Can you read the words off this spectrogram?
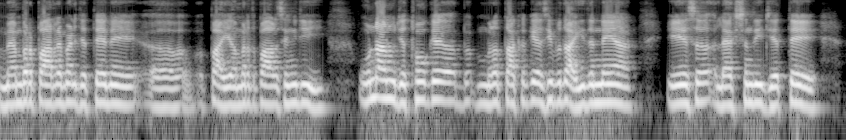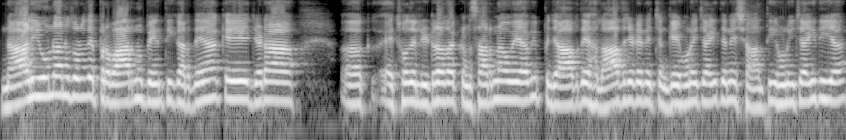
ਮੈਂਬਰ ਪਾਰਲੀਮੈਂਟ ਜਿੱਤੇ ਨੇ ਭਾਈ ਅਮਰਤਪਾਲ ਸਿੰਘ ਜੀ, ਉਹਨਾਂ ਨੂੰ ਜਿੱਥੋਂ ਕਿ, ਮਤਲਬ ਤੱਕ ਕਿ ਅਸੀਂ ਵਧਾਈ ਦਿੰਨੇ ਆ ਇਸ ਇਲੈਕਸ਼ਨ ਦੀ ਜਿੱਤ ਤੇ। ਨਾਲ ਹੀ ਉਹਨਾਂ ਨੂੰ ਉਹਨਾਂ ਦੇ ਪਰਿਵਾਰ ਨੂੰ ਬੇਨਤੀ ਕਰਦੇ ਆ ਕਿ ਜਿਹੜਾ ਇੱਥੋਂ ਦੇ ਲੀਡਰਾਂ ਦਾ ਕਨਸਰਨ ਆ ਉਹ ਆ ਵੀ ਪੰਜਾਬ ਦੇ ਹਾਲਾਤ ਜਿਹੜੇ ਨੇ ਚੰਗੇ ਹੋਣੇ ਚਾਹੀਦੇ ਨੇ, ਸ਼ਾਂਤੀ ਹੋਣੀ ਚਾਹੀਦੀ ਆ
